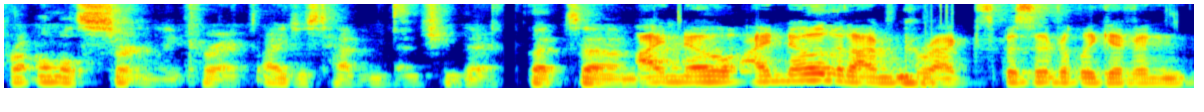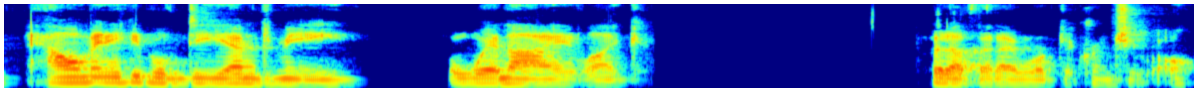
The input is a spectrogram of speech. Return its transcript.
pro- almost certainly correct. I just haven't mentioned there, but um, I know I know that I'm correct, specifically given how many people DM'd me when I like put up that I worked at Crunchyroll.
